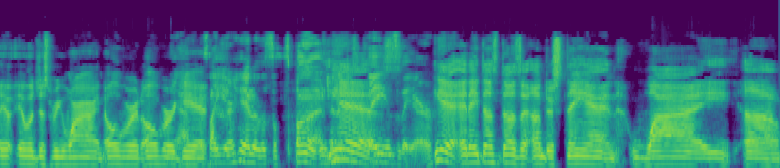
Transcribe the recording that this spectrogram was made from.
it, it, will just rewind over and over yeah, again. It's like your head is a sponge and yes. it stays there. Yeah, and they just doesn't understand why. Um,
